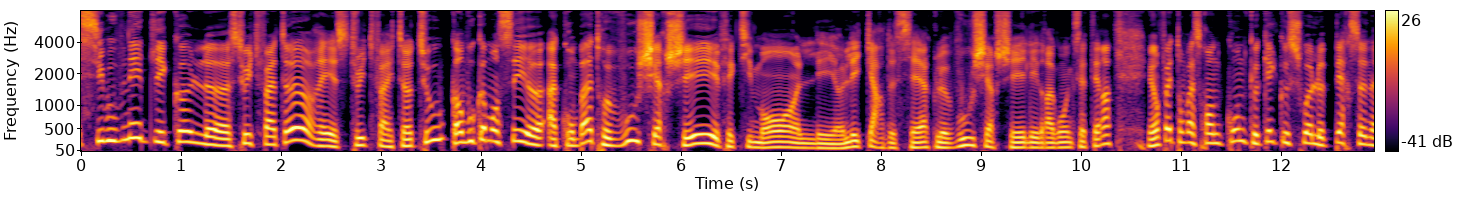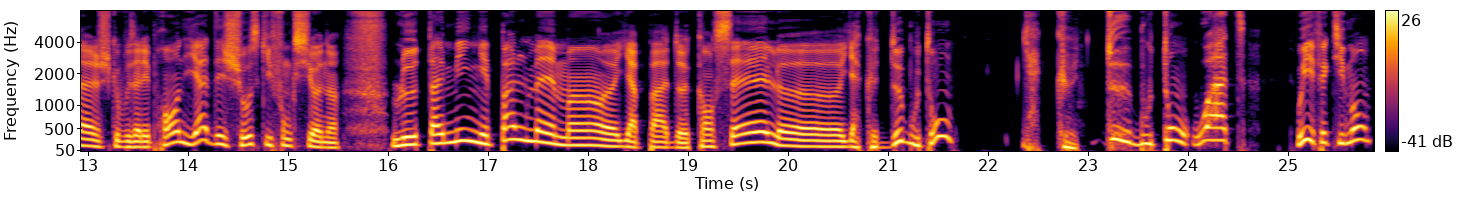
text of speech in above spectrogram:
si vous venez de l'école euh, Street Fighter et Street Fighter 2, quand vous commencez euh, à combattre, vous cherchez effectivement les, euh, les quarts de cercle, vous cherchez les dragons, etc. Et en fait, on va se rendre compte que quel que soit le personnage que vous allez prendre, il y a des choses qui fonctionnent. Le timing n'est pas le même, hein. il n'y a pas de cancel, il n'y a que deux boutons. Il n'y a que deux boutons, what? Oui, effectivement,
